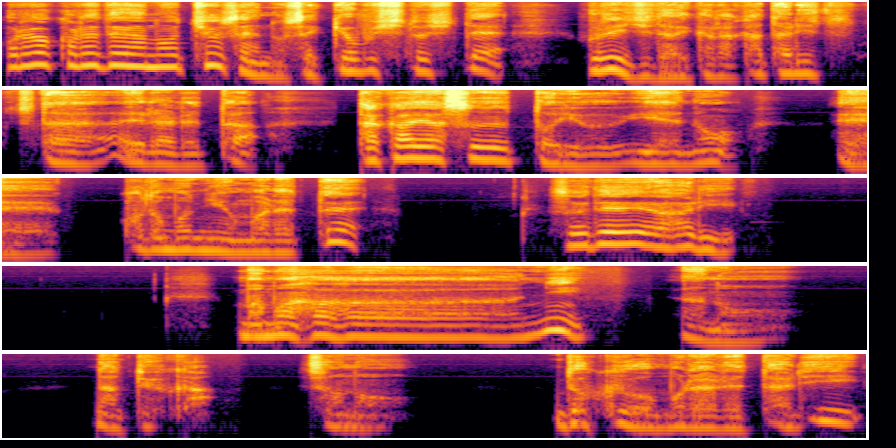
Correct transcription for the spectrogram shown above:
これはこれであの中世の説教節として古い時代から語りつつ伝えられた高安という家の、えー子供に生まれてそれでやはりママ母にあのなんていうかその毒を盛られたり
